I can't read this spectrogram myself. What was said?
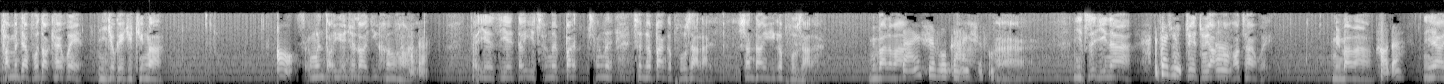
他们在佛道开会，你就可以去听了。哦，声闻道、缘觉道已经很好了，好的，这也也等于成了半成了成个半个菩萨了，相当于一个菩萨了，明白了吗？感恩师傅，感恩师傅。啊，你自己呢？再请最主要好嗯好忏悔，明白吗？好的，你要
